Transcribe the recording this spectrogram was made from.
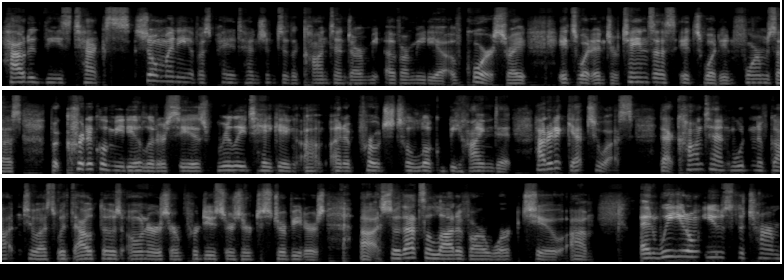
How did these texts? So many of us pay attention to the content our, of our media, of course, right? It's what entertains us, it's what informs us. But critical media literacy is really taking um, an approach to look behind it. How did it get to us? That content wouldn't have gotten to us without those owners or producers or distributors. Uh, so that's a lot of our work too. Um, and we don't use the term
